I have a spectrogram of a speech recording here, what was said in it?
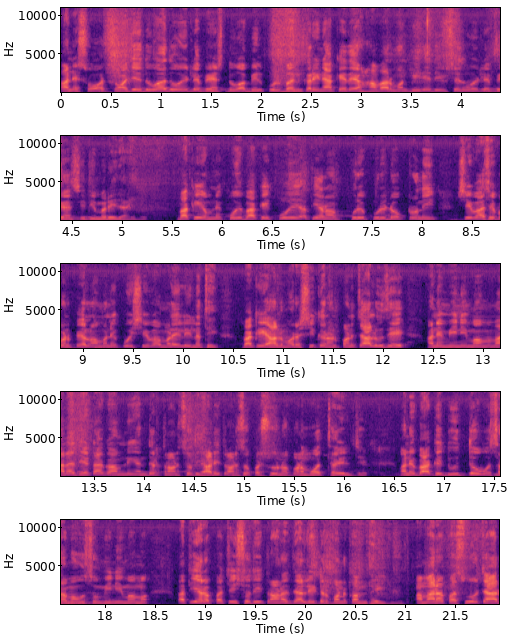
અને સોજે દુવા દો એટલે ભેંસ દુવા બિલકુલ બંધ કરી નાખે તે હવારમાં બીજે દિવસે દો એટલે ભેંસ સીધી મરી જાય છે. બાકી અમને કોઈ બાકી કોઈ અત્યારના પૂરેપૂરી ડૉક્ટરોની સેવા છે, પણ પહેલાં મને કોઈ સેવા મળેલી નથી. બાકી હાલમાં રસીકરણ પણ ચાલુ છે અને મિનિમમ અમારા જેટા ગામની અંદર ત્રણસોથી સાડી ત્રણસો પશુઓનો પણ મોત થયેલ છે. અને બાકી દૂધ તો ઓછામાં ઓછું મિનિમમ અત્યારે પચીસોથી ત્રણ હજાર લીટર પણ કમ થઈ ગયું અમારા પશુઓ ચાર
